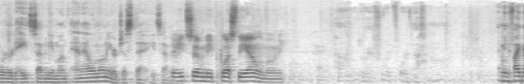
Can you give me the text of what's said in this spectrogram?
ordered eight seventy a month and alimony, or just the eight seventy? Eight seventy plus the alimony. I mean, if I,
